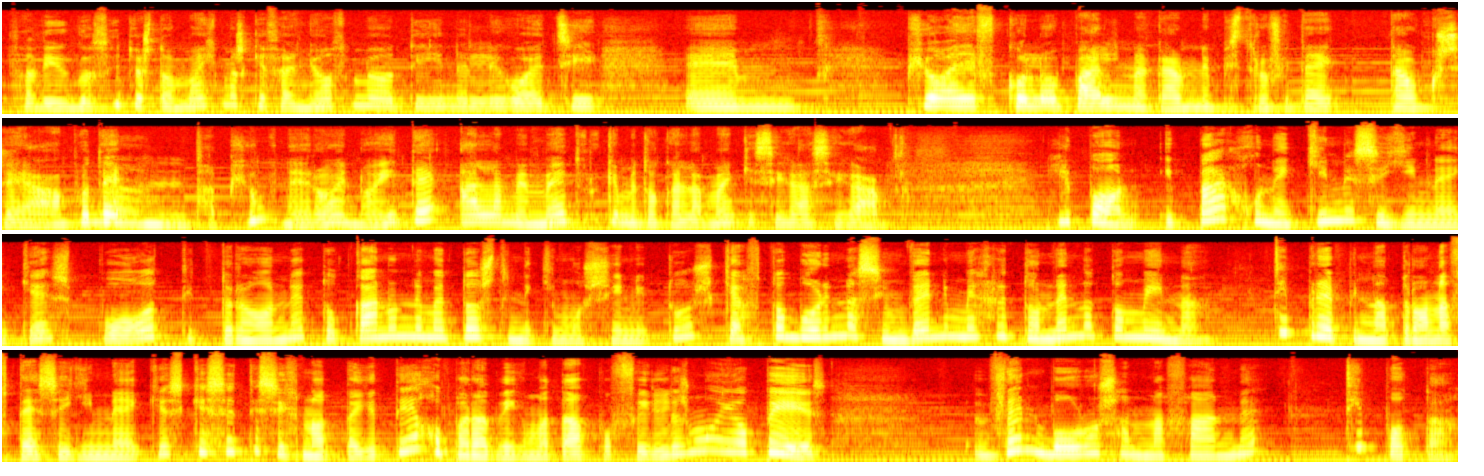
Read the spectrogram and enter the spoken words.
θα διεγκωθεί το στομάχι μας και θα νιώθουμε ότι είναι λίγο έτσι. Ε, πιο εύκολο πάλι να κάνουν επιστροφή τα, τα οξέα. Οπότε ναι. θα πιούμε νερό εννοείται, αλλά με μέτρο και με το καλαμάκι σιγά σιγά. Λοιπόν, υπάρχουν εκείνες οι γυναίκες που ό,τι τρώνε το κάνουν μετό στην εγκυμοσύνη τους και αυτό μπορεί να συμβαίνει μέχρι τον ένα το μήνα. Τι πρέπει να τρώνε αυτές οι γυναίκες και σε τι συχνότητα, γιατί έχω παραδείγματα από φίλες μου οι οποίες δεν μπορούσαν να φάνε τίποτα.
